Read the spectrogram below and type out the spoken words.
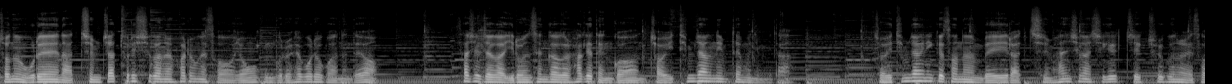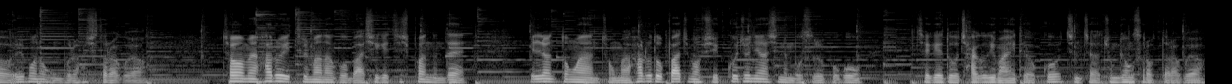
저는 올해는 아침 짜투리 시간을 활용해서 영어 공부를 해보려고 하는데요. 사실 제가 이런 생각을 하게 된 건 저희 팀장님 때문입니다. 저희 팀장님께서는 매일 아침 1시간씩 일찍 출근을 해서 일본어 공부를 하시더라고요. 처음에 하루 이틀만 하고 마시겠지 싶었는데 1년 동안 정말 하루도 빠짐없이 꾸준히 하시는 모습을 보고 제게도 자극이 많이 되었고 진짜 존경스럽더라고요.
